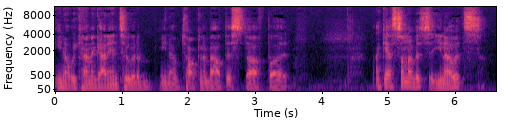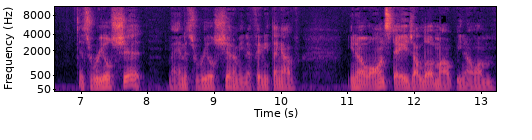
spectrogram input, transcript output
you know, we kind of got into it, you know, talking about this stuff, but I guess some of it's, you know, it's it's real shit, man. It's real shit. I mean, if anything, I've, you know, on stage, I love my, you know, I'm,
